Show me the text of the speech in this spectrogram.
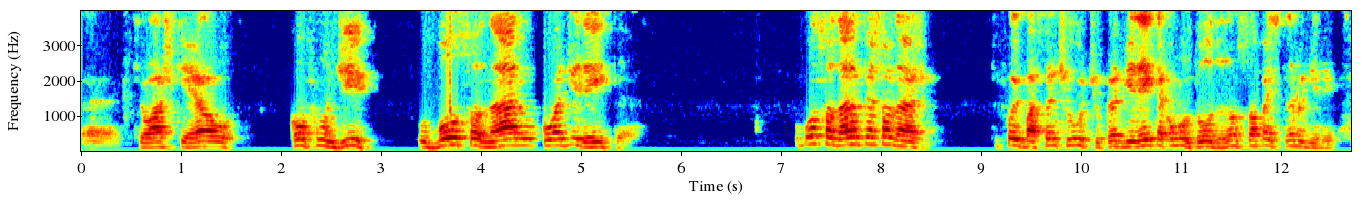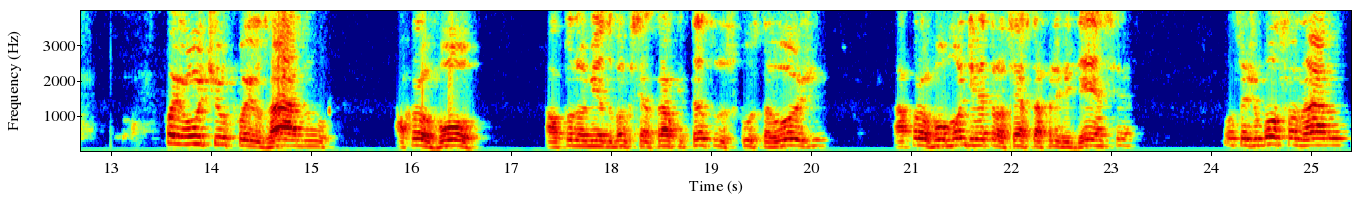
é, que eu acho que é o confundir o Bolsonaro com a direita. O Bolsonaro é um personagem que foi bastante útil para a direita como um todo, não só para a extrema-direita. Foi útil, foi usado, aprovou a autonomia do Banco Central, que tanto nos custa hoje, aprovou um monte de retrocesso da Previdência, ou seja, o Bolsonaro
